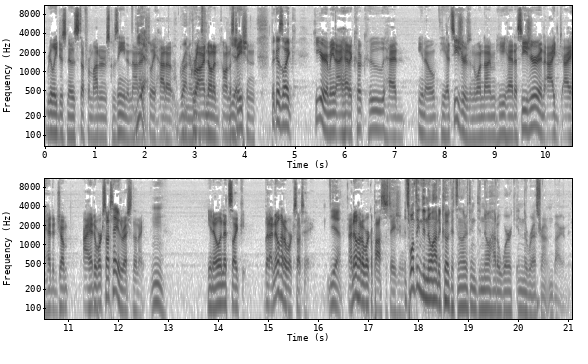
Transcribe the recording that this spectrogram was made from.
really just knows stuff from modernist cuisine and not Yeah. actually how to Run grind on a on a Yeah. station because like here i mean i had a cook who had you know he had seizures and one time he had a seizure and i i had to jump i had to work saute the rest of the night Mm. you know and it's like but i know how to work saute Yeah. i know how to work a pasta station It's one thing to know how to cook. It's another thing to know how to work in the restaurant environment.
